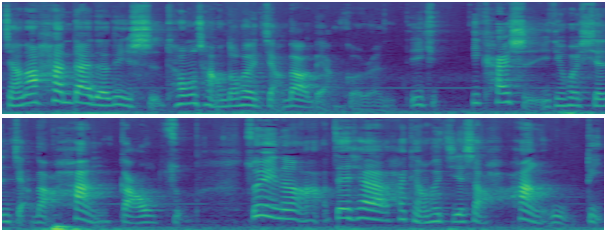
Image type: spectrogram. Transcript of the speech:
讲到汉代的历史，通常都会讲到两个人，一一开始一定会先讲到汉高祖，所以呢，接下来他可能会介绍汉武帝。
